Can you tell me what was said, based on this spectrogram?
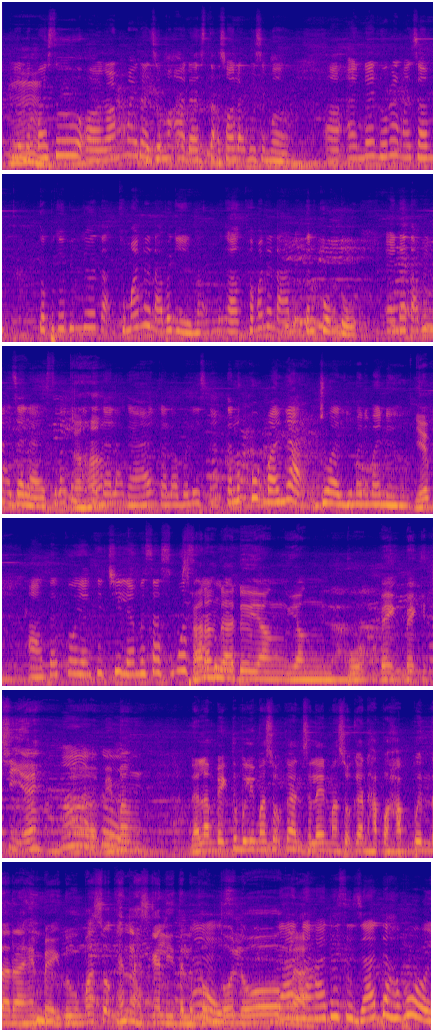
okay, Hmm. Lepas tu ah, Ramai dah jemaah Dah start solat ni semua ah, And then orang macam terpinggir-pinggir tak ke mana nak pergi nak, uh, ke mana nak ambil telekung tu and dah tak boleh nak jalan sebab tu Aha. kita galakkan kalau boleh sekarang telekung banyak jual di mana-mana Yep. ah telekung yang kecil yang besar semua Sekarang dah ada yang yang bag-bag kecil eh. Ah, betul. memang dalam bag tu boleh masukkan selain masukkan apa-apa dalam handbag tu, masukkanlah sekali telekong Yes. tolong dan dah lah. ada sejadah boy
